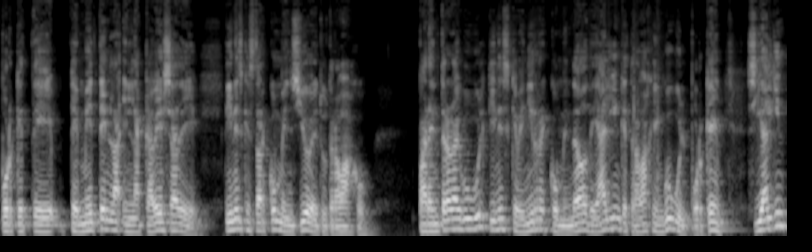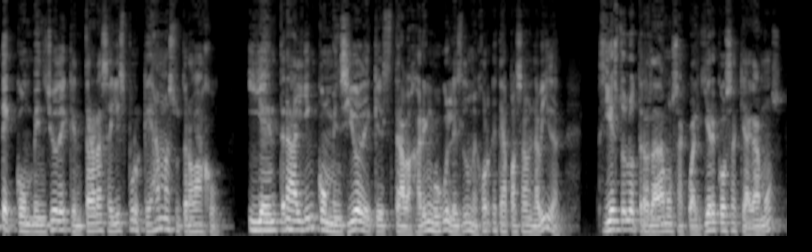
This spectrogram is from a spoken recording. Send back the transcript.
Porque te, te meten la, en la cabeza de tienes que estar convencido de tu trabajo. Para entrar a Google tienes que venir recomendado de alguien que trabaja en Google. ¿Por qué? Si alguien te convenció de que entraras ahí es porque amas su trabajo. Y entra alguien convencido de que trabajar en Google es lo mejor que te ha pasado en la vida. Si esto lo trasladamos a cualquier cosa que hagamos,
